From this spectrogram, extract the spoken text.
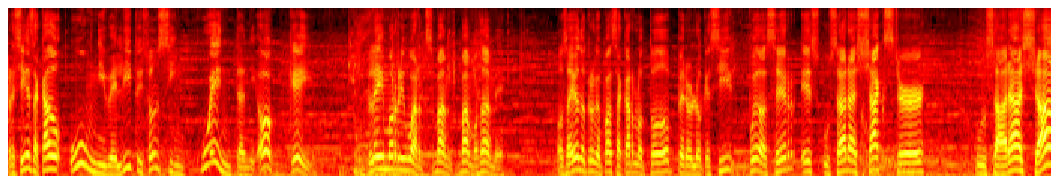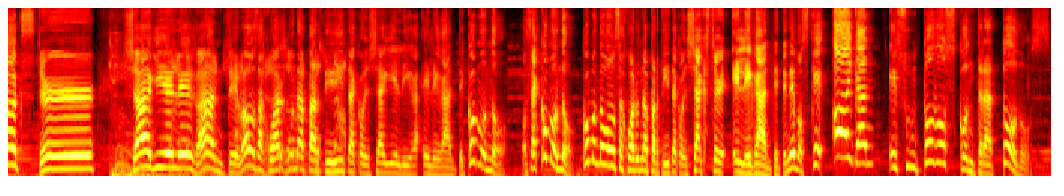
Recién he sacado un nivelito y son 50. Ni ok. Claymore Rewards. vamos, dame. O sea, yo no creo que pueda sacarlo todo, pero lo que sí puedo hacer es usar a Shaxter. Usar a Shaxter. Shaggy elegante. Vamos a jugar una partidita con Shaggy elegante. ¿Cómo no? O sea, ¿cómo no? ¿Cómo no vamos a jugar una partidita con Shaxter elegante? Tenemos que... ¡Oigan! Es un todos contra todos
